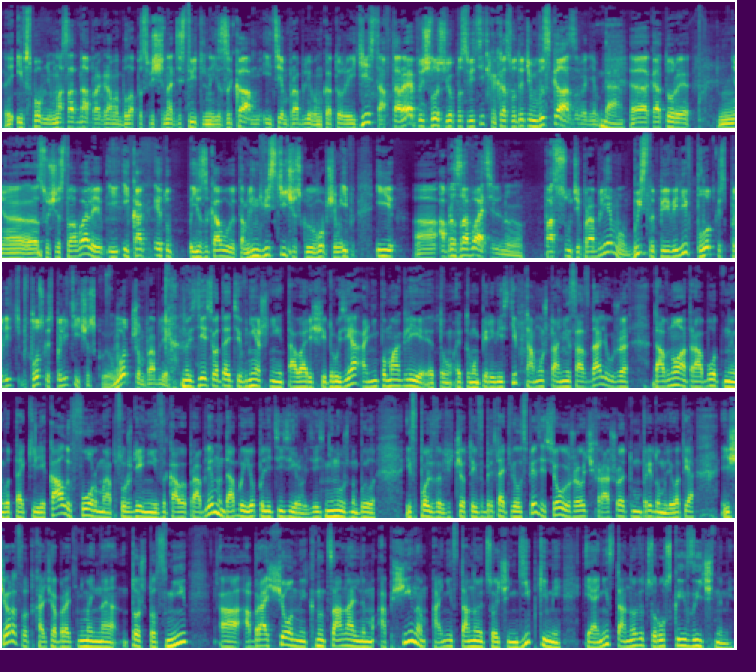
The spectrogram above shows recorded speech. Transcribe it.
И вспомним, у нас одна программа была посвящена действительно языкам и тем проблемам, которые есть, а вторая пришлось ее посвятить как раз вот этим высказываниям, да. Э, которые э, существовали, и, и как эту языковую, там, лингвистическую, в общем, и, и образовательную по сути, проблему быстро перевели в плоскость, полит... в плоскость политическую. Вот в чем проблема. Но здесь вот эти внешние товарищи и друзья, они помогли этому, этому перевести, потому что они создали уже давно отработанные вот такие лекалы, формы обсуждения языковой проблемы, дабы ее политизировать. Здесь не нужно было использовать что-то, изобретать велосипед, здесь все уже очень хорошо этому придумали. Вот я еще раз вот хочу обратить внимание на то, что СМИ, а, обращенные к национальным общинам, они становятся очень гибкими и они становятся русскоязычными.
